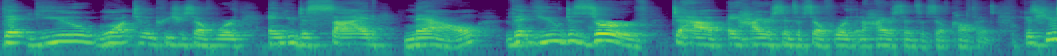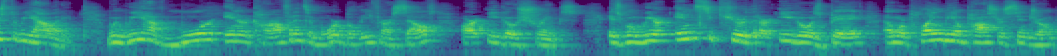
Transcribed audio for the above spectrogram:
that you want to increase your self worth and you decide now that you deserve to have a higher sense of self worth and a higher sense of self confidence. Because here's the reality when we have more inner confidence and more belief in ourselves, our ego shrinks. Is when we are insecure that our ego is big and we're playing the imposter syndrome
